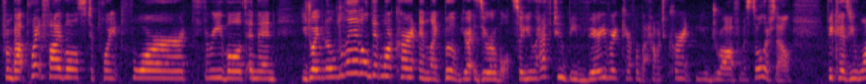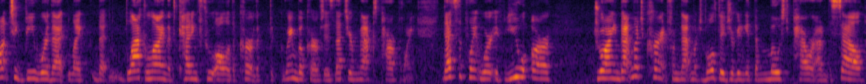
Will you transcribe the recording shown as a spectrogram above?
from about 0.5 volts to 0.43 volts, and then you draw even a little bit more current, and like boom, you're at zero volts. So you have to be very, very careful about how much current you draw from a solar cell because you want to be where that like that black line that's cutting through all of the curve the, the rainbow curves is that's your max power point. That's the point where if you are drawing that much current from that much voltage you're going to get the most power out of the cell.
